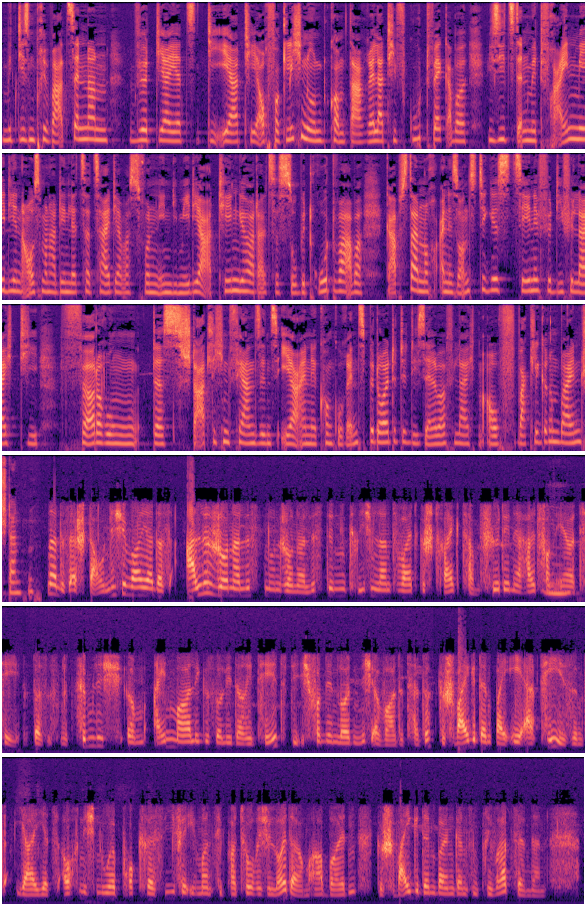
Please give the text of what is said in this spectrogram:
Mit diesen Privatsendern wird ja jetzt die EAT auch verglichen und kommt da relativ gut weg. Aber wie sieht's denn mit freien Medien aus? Man hat in letzter Zeit ja was von Indie Media Athen gehört, als es so bedroht war. Aber gab's da noch eine sonstige Szene, für die vielleicht die Förderung des staatlichen Fernsehens eher eine Konkurrenz bedeutete, die selber vielleicht auf wackeligeren Beinen standen? Na, das Erstaunliche war ja, dass alle Journalisten und Journalistinnen griechenlandweit gestreikt haben für den Erhalt von mhm. ERT. Das ist eine ziemlich ähm, einmalige Solidarität, die ich von den Leuten nicht erwartet hätte. Geschweige denn bei ERT sind ja jetzt auch nicht nur progressive, emanzipatorische Leute am Arbeiten, geschweige denn bei den ganzen Privatsendern.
